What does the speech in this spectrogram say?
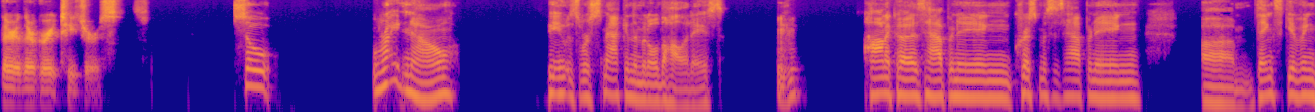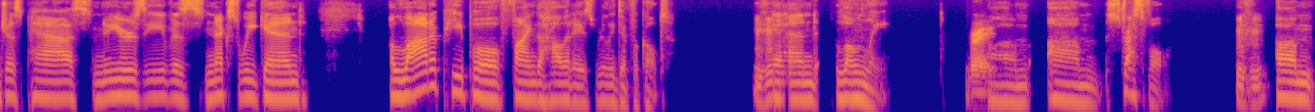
they're they're great teachers So right now, because we're smack in the middle of the holidays. Mhm. Hanukkah is happening, Christmas is happening, um, Thanksgiving just passed, New Year's Eve is next weekend. A lot of people find the holidays really difficult Mhm. and lonely, right um, um, stressful. Mhm. Um,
